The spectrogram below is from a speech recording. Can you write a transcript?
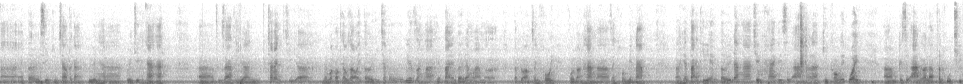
À, em tới xin kính chào tất cả quý anh, à, quý anh chị khách hàng ha. À, thực ra thì à, chắc anh chị à, nếu mà có theo dõi tới thì chắc cũng biết rằng là hiện tại em tới đang làm ở tập đoàn Danh Khôi, khối bán hàng à, Danh Khôi miền Nam. À, hiện tại thì em tới đang à, triển khai cái dự án đó là Kỳ Co Gateway, à, một cái dự án gọi là phân khu 9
